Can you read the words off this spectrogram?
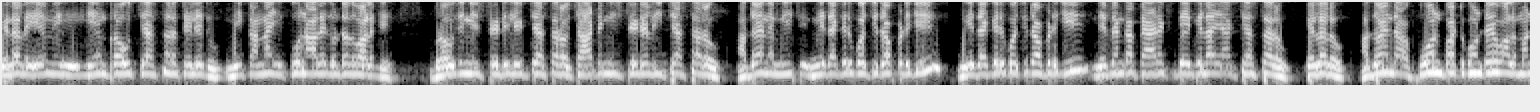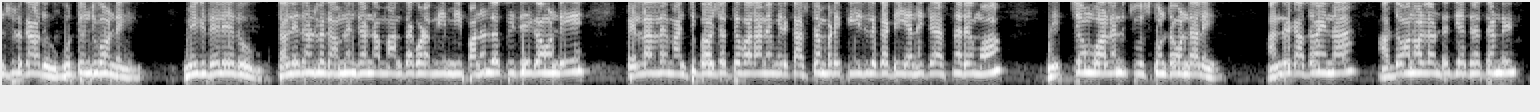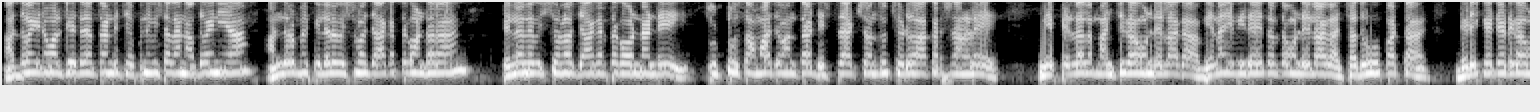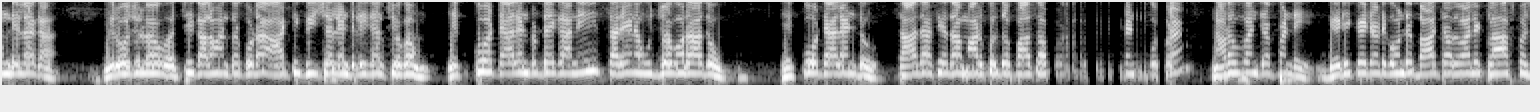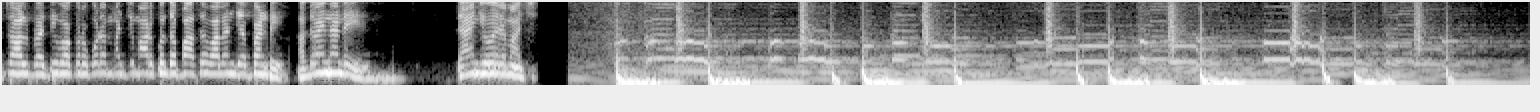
పిల్లలు ఏం ఏం బ్రౌజ్ చేస్తున్నారో తెలియదు మీకన్నా ఎక్కువ నాలెడ్జ్ ఉంటుంది వాళ్ళకి. బ్రౌజింగ్ హిస్టరీ డిలీట్ చేస్తారు చాటింగ్ హిస్టరీ డిలీట్ చేస్తారు. అదే మీ మీ దగ్గరికి వచ్చేటప్పటికి మీ దగ్గరికి వచ్చేటప్పటికి నిజంగా ప్యారెక్స్ బేబీలా యాక్ట్ చేస్తారు పిల్లలు. అర్థమైందా? ఫోన్ పట్టుకుంటే వాళ్ళ మనుషులు కాదు గుర్తుంచుకోండి. మీకు తెలియదు. తల్లిదండ్రులు గమనించండి అమ్మ అంతా కూడా మీ మీ పనుల్లో బిజీగా ఉండి పిల్లల్ని మంచి భవిష్యత్తు ఇవ్వాలని మీరు కష్టపడి ఫీజులు కట్టి ఇవన్నీ చేస్తున్నారేమో నిత్యం వాళ్ళని చూసుకుంటూ ఉండాలి. అందరికి అర్థమైందా? అర్థమైన వాళ్ళు ఉంటే చేతులెత్తండి అర్థమైన వాళ్ళు చేతులెత్తండి చెప్పిన విషయాలని అర్థమైనయా? అందరూ మీ పిల్లల విషయంలో జాగ్రత్తగా ఉంటారా? పిల్లల విషయంలో జాగ్రత్తగా ఉండండి. చుట్టూ సమాజం అంతా డిస్ట్రాక్షన్స్ చెడు ఆకర్షణలే. మీ పిల్లలు మంచిగా ఉండేలాగా వినయ విధేయతలతో ఉండేలాగా చదువు పట్ల డెడికేటెడ్గా ఉండేలాగా ఈ రోజుల్లో వచ్చే కాలం అంతా కూడా ఆర్టిఫిషియల్ ఇంటెలిజెన్స్ యుగం. ఎక్కువ టాలెంట్ ఉంటే గానీ సరైన ఉద్యోగం రాదు. ఎక్కువ టాలెంట్ సాదా సీదా మార్కులతో పాస్ అవ్వడం కూడా నడవని చెప్పండి. డెడికేటెడ్గా ఉండి బాగా చదవాలి. క్లాస్ ఫస్ట్ వాళ్ళు ప్రతి ఒక్కరు కూడా మంచి మార్కులతో పాస్ అవ్వాలని చెప్పండి. అర్థమైందండి? Thank you very much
